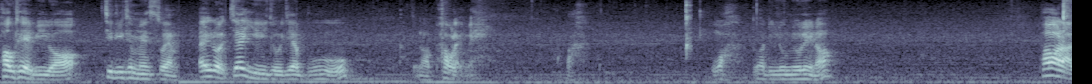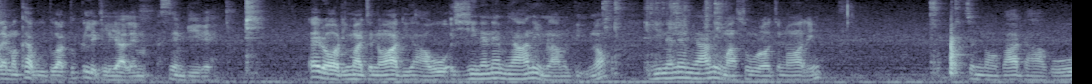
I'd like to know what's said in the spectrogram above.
ဖောက်ထည့်ပြီးတော့ချီတီတမင်းဆွဲမယ်အဲ့တော့ကြက်ရည်ကြိုချက်ဘူးကိုကျွန်တော်ဖောက်လိုက်မယ် ဝါသူကဒီလိုမျိုးလေးနော်ဖောက်ရတာလည်းမခက်ဘူးသူကသူ့ click ကလေးကလည်းအဆင်ပြေတယ်အဲ့တော့ဒီမှာကျွန်တော်ကဒီဟာကိုအရင်နဲ့နဲ့များနေမလားမသိဘူးနော်အရင်နဲ့နဲ့များနေမှာဆိုတော့ကျွန်တော်ကလေကျွန်တော်ကဒါကို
